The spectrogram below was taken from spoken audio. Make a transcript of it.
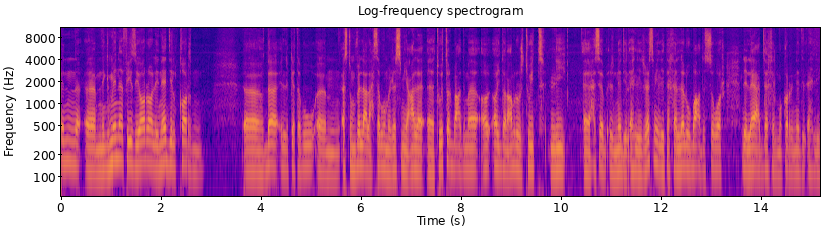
إن نجمنا في زيارة لنادي القرن. ده اللي كتبوه أستون فيلا على حسابهم الرسمي على تويتر بعد ما أيضا عملوا ريتويت لحساب النادي الأهلي الرسمي اللي تخللوا بعض الصور للاعب داخل مقر النادي الأهلي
